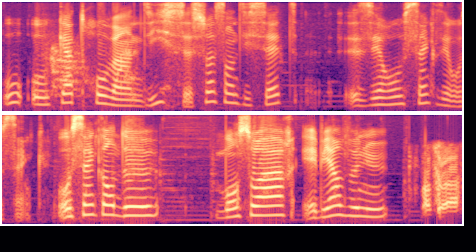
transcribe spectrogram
ou au 90 77 05 05. Au 52, bonsoir et bienvenue. Bonsoir.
